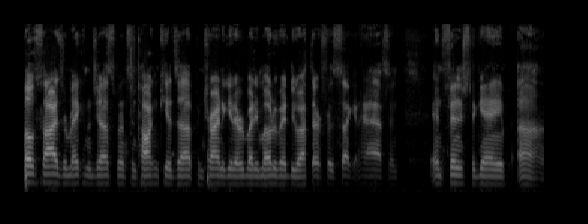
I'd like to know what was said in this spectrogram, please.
both sides are making adjustments and talking kids up and trying to get everybody motivated to go out there for the second half and, and finish the game. Uh,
